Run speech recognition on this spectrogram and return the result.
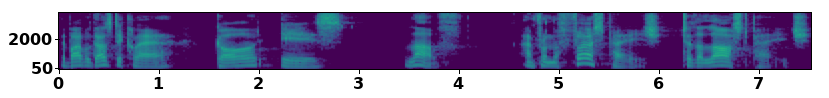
The Bible does declare God is love. And from the first page to the last page,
